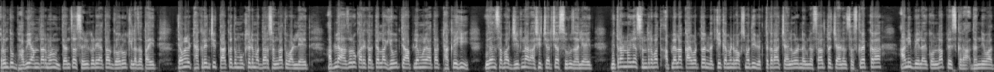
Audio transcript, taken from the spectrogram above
परंतु भावी आमदार म्हणून त्यांचा सगळीकडे आता गौरव केला जात आहे. त्यामुळे ठाकरेंची ताकद मुखेड मतदारसंघात वाढली आहेत आपल्या हजारो कार्यकर्त्याला घेऊन ते आपल्यामुळे आता ठाकरे ही विधानसभा जिंकणार अशी चर्चा सुरू झाली आहेत मित्रांनो या संदर्भात आपल्याला काय वाटतं नक्की कमेंट बॉक्समध्ये व्यक्त करा. चॅनलवर नवीन असाल तर चॅनल सबस्क्राईब करा आणि बेल आयकॉनला प्रेस करा. धन्यवाद.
